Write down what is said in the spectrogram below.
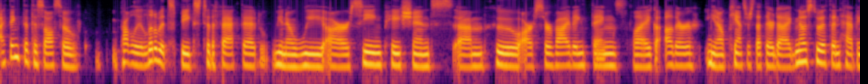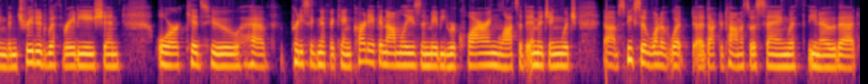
I think that this also probably a little bit speaks to the fact that, you know, we are seeing patients um, who are surviving things like other, you know, cancers that they're diagnosed with and having been treated with radiation, or kids who have pretty significant cardiac anomalies and maybe requiring lots of imaging, which um, speaks to one of what uh, Dr. Thomas was saying with, you know, that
